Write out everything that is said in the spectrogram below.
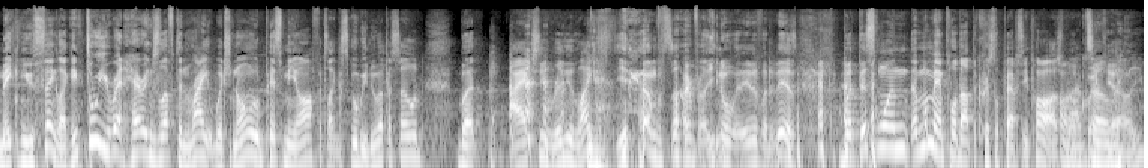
making you think. Like he threw you red herrings left and right, which normally would piss me off. It's like a Scooby Doo episode, but I actually really liked. Yeah, I'm sorry, bro. You know what it is, what it is. But this one, my man pulled out the Crystal Pepsi pause real quick. Yo.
